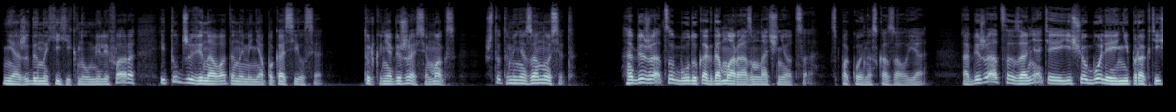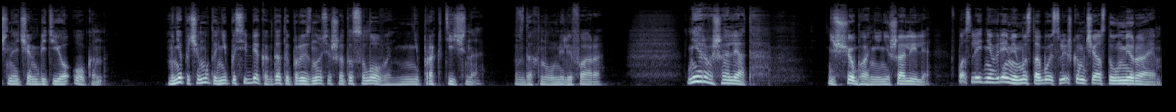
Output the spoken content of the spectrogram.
Неожиданно хихикнул Мелифара и тут же виновато на меня покосился. «Только не обижайся, Макс, что-то меня заносит». «Обижаться буду, когда маразм начнется», — спокойно сказал я. «Обижаться — занятие еще более непрактичное, чем битье окон». «Мне почему-то не по себе, когда ты произносишь это слово «непрактично», — вздохнул Мелифара. «Нервы шалят». «Еще бы они не шалили. В последнее время мы с тобой слишком часто умираем,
